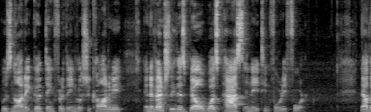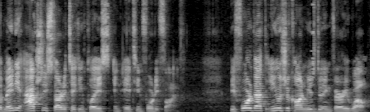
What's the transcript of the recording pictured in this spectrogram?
was not a good thing for the English economy, and eventually this bill was passed in 1844. Now, the mania actually started taking place in 1845. Before that, the English economy was doing very well.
